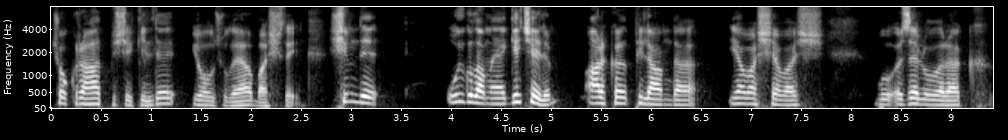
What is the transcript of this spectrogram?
çok rahat bir şekilde yolculuğa başlayın. Şimdi uygulamaya geçelim. Arka planda yavaş yavaş bu özel olarak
